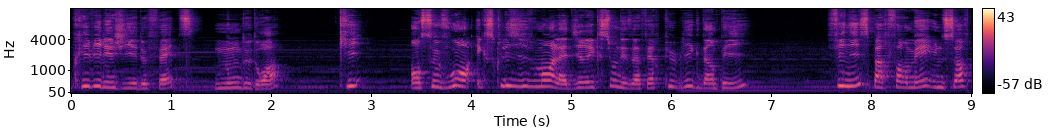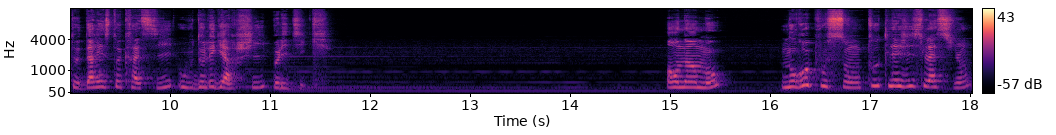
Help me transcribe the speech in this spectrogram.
privilégiés de fait, non de droit, qui, en se vouant exclusivement à la direction des affaires publiques d'un pays, finissent par former une sorte d'aristocratie ou d'oligarchie politique. En un mot, nous repoussons toute législation,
